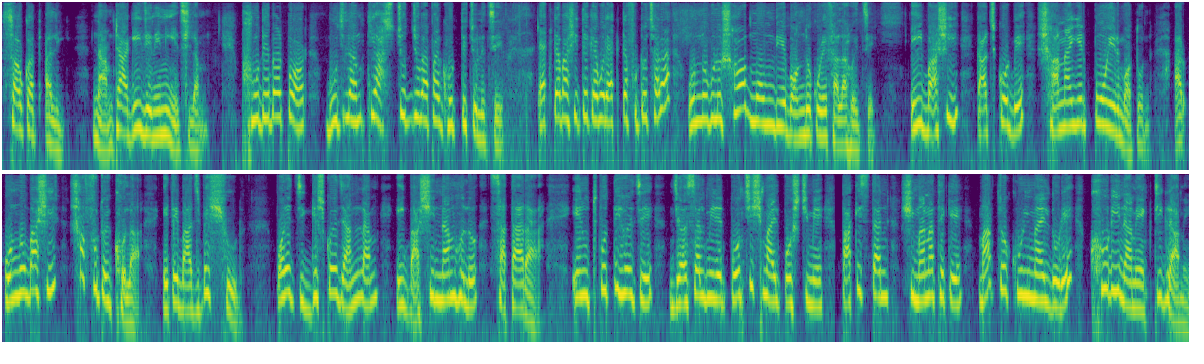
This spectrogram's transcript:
সৌকাত আলী। নামটা আগেই জেনে নিয়েছিলাম। ফু দেবার পর বুঝলাম কি আশ্চর্য ব্যাপার ঘটতে চলেছে। একটা বাঁশিতে কেবল একটা ফুটো ছাড়া অন্যগুলো সব মোম দিয়ে বন্ধ করে ফেলা হয়েছে। এই বাঁশি কাজ করবে সানাইয়ের পোঁয়ের মতন, আর অন্য বাঁশির সব ফুটোই খোলা, এতে বাজবে সুর। পরে জিজ্ঞেস করে জানলাম এই বাঁশির নাম হলো সাতারা। এর উৎপত্তি হয়েছে জয়সালমীরের পঁচিশ মাইল পশ্চিমে পাকিস্তান সীমানা থেকে মাত্র কুড়ি মাইল দূরে খুরি নামে একটি গ্রামে।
